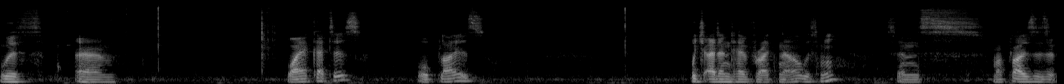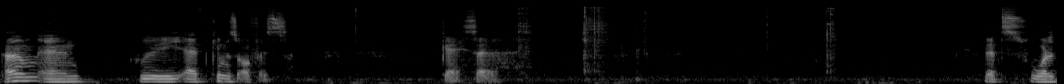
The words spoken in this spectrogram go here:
with um, wire cutters or pliers which I don't have right now with me since my pliers is at home and we at Kim's office. Okay, so that's what it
